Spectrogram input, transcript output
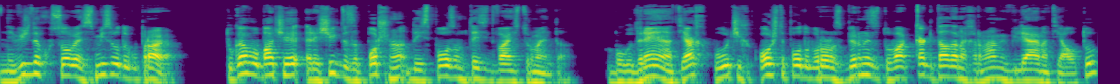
Не виждах особен смисъл да го правя. Тогава обаче реших да започна да използвам тези два инструмента. Благодарение на тях получих още по-добро разбиране за това как дадена храна ми влияе на тялото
